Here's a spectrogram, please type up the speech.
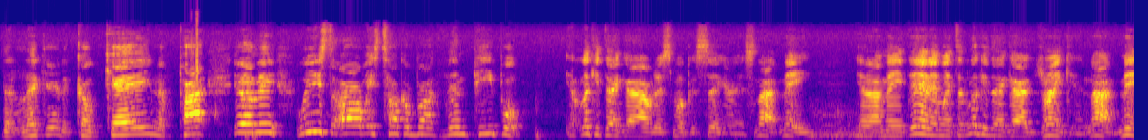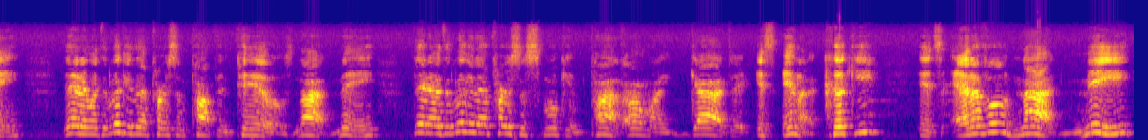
The liquor, the cocaine, the pot. You know what I mean? We used to always talk about them people you know, look at that guy over there smoking cigarettes, not me. You know what I mean? Then they went to look at that guy drinking, not me. Then they went to look at that person popping pills, not me. Then they went to look at that person smoking pot. Oh my God, it's in a cookie. It's edible, not me.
